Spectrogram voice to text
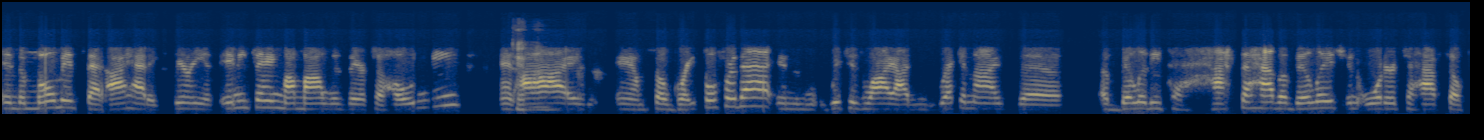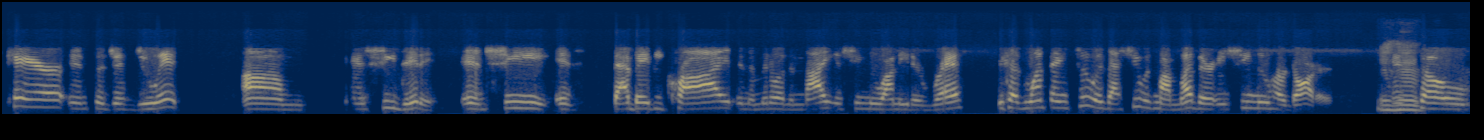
in the moments that I had experienced anything, my mom was there to hold me, and. I am so grateful for that, and which is why I recognize the ability to have to have a village in order to have self care and to just do it. Um, and she did it, and she is that baby cried in the middle of the night and she knew I needed rest. Because one thing too is that she was my mother and she knew her daughter. Mm-hmm. And so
